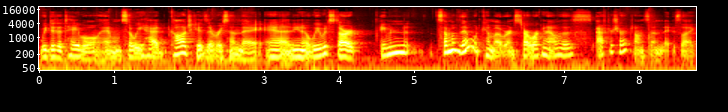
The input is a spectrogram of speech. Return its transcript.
We did a table, and so we had college kids every Sunday, and you know we would start even some of them would come over and start working out with us after church on Sundays. Like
